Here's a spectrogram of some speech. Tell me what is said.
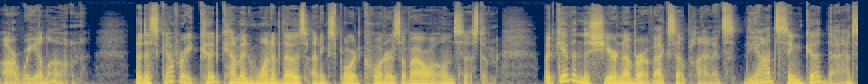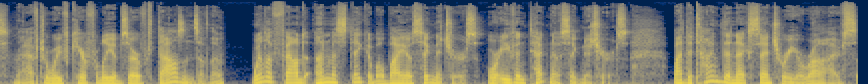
Are we alone? The discovery could come in one of those unexplored corners of our own system, but given the sheer number of exoplanets, the odds seem good that, after we've carefully observed thousands of them, we'll have found unmistakable biosignatures or even technosignatures. By the time the next century arrives,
